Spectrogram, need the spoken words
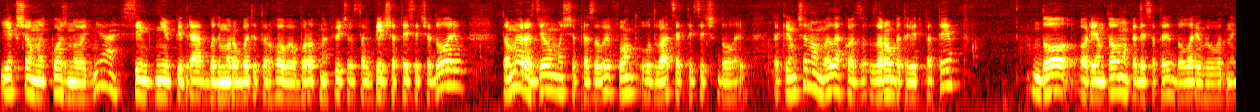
І якщо ми кожного дня 7 днів підряд будемо робити торговий оборот на фьючерсах більше 1000 доларів, то ми розділимо ще призовий фонд у 20 тисяч доларів. Таким чином ви легко заробите від 5 до орієнтовно 50 доларів виводних.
